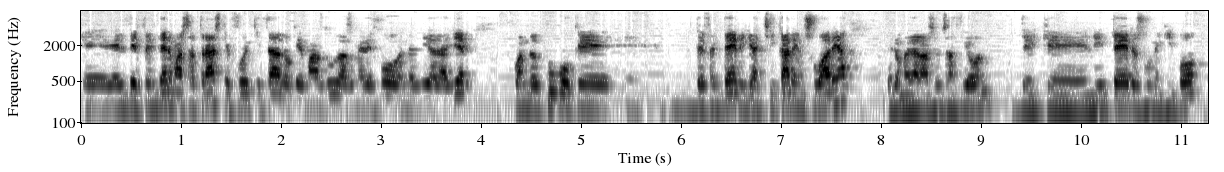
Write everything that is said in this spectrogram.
eh, el defender más atrás, que fue quizá lo que más dudas me dejó en el día de ayer, cuando tuvo que eh, defender y achicar en su área, pero me da la sensación de que el Inter es un equipo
